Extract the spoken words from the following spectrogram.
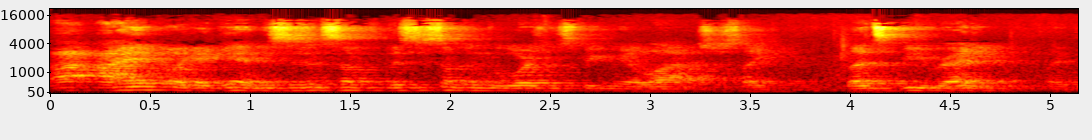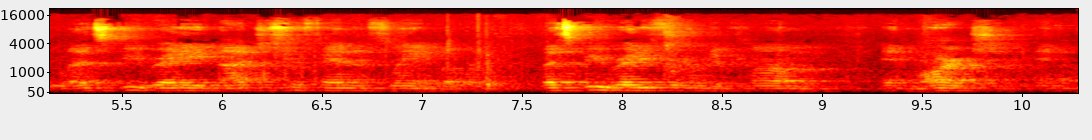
I, I like again, this isn't something. This is something the Lord's been speaking to me a lot. It's just like, let's be ready. Like, let's be ready, not just for Fan into Flame, but like, let's be ready for Him to come in March, and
